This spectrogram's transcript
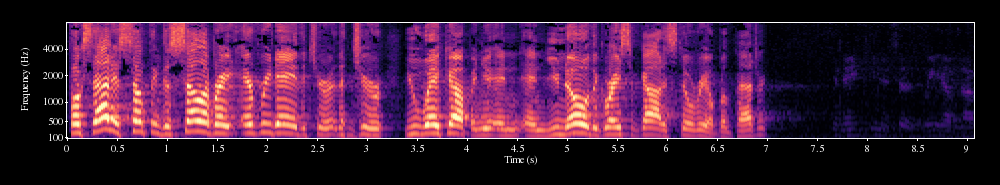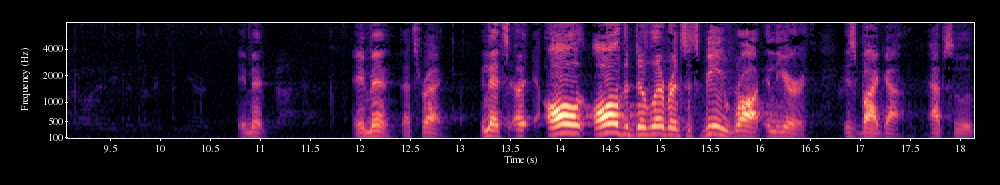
Folks, that is something to celebrate every day that, you're, that you're, you wake up and you, and, and you know the grace of God is still real. Brother Patrick? Amen. Amen. That's right. And that's uh, all, all the deliverance that's being wrought in the earth is by God. Absolutely.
